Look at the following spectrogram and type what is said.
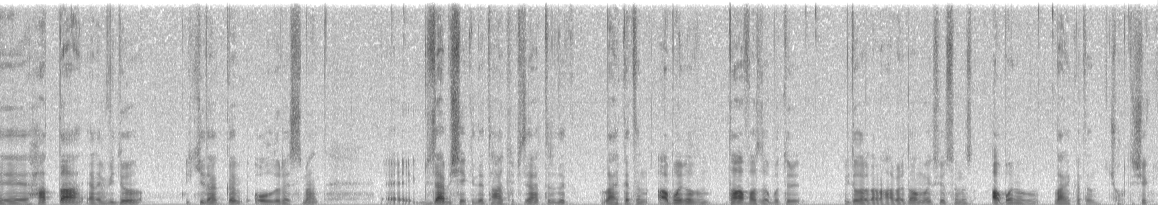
E, hatta yani video 2 dakika oldu resmen. E, güzel bir şekilde takipçi arttırdık. Like atın, abone olun. Daha fazla bu tür videolardan haberdar olmak istiyorsanız abone olun, like atın. Çok teşekkür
